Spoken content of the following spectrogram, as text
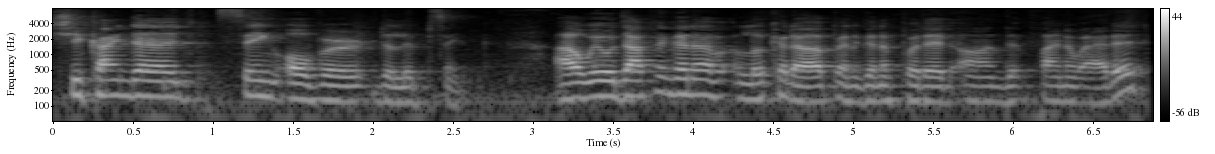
she kind of sang over the lip sync. Uh, we were definitely gonna look it up and gonna put it on the final edit.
